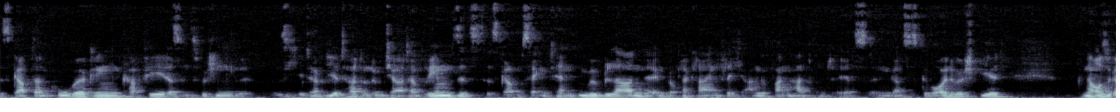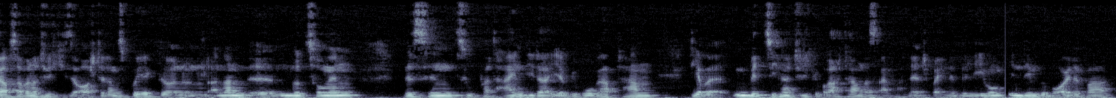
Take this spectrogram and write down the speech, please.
Es gab dann Coworking-Café, das inzwischen sich etabliert hat und im Theater Bremen sitzt. Es gab einen Secondhand-Möbelladen, der irgendwie auf einer kleinen Fläche angefangen hat und jetzt ein ganzes Gebäude bespielt. Genauso gab es aber natürlich diese Ausstellungsprojekte und, und anderen äh, Nutzungen bis hin zu Parteien, die da ihr Büro gehabt haben die aber mit sich natürlich gebracht haben, dass einfach eine entsprechende Belebung in dem Gebäude war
